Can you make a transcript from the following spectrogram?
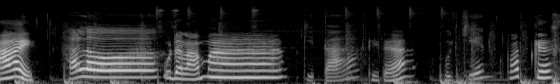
Hai, Halo, udah lama kita tidak bikin podcast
